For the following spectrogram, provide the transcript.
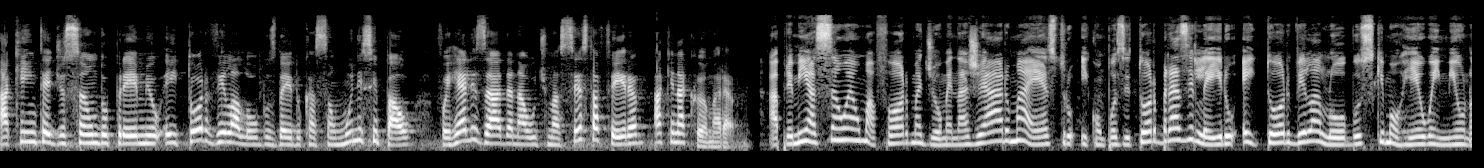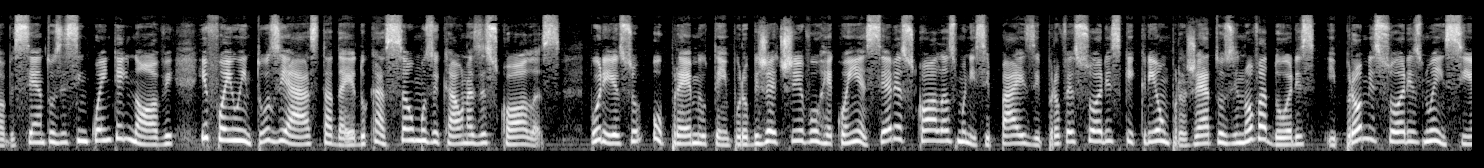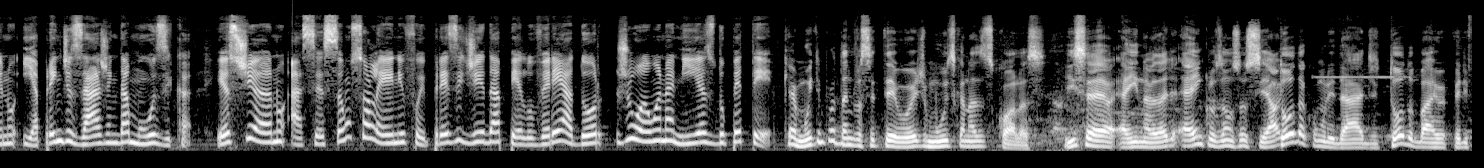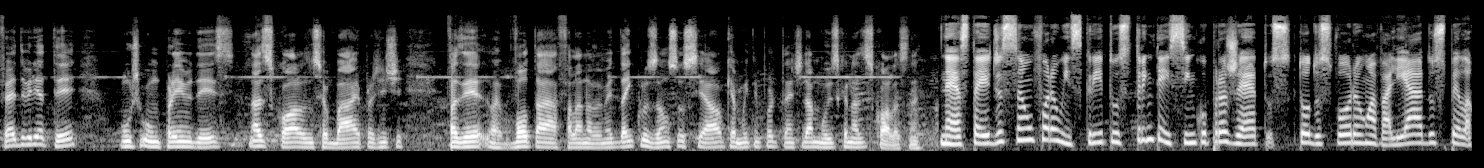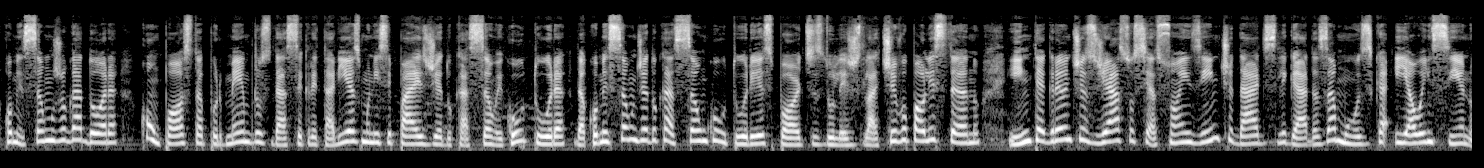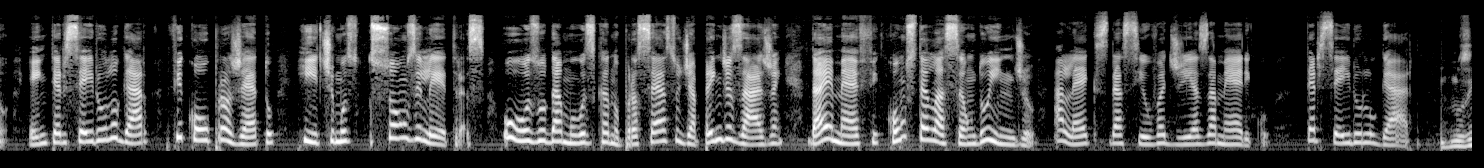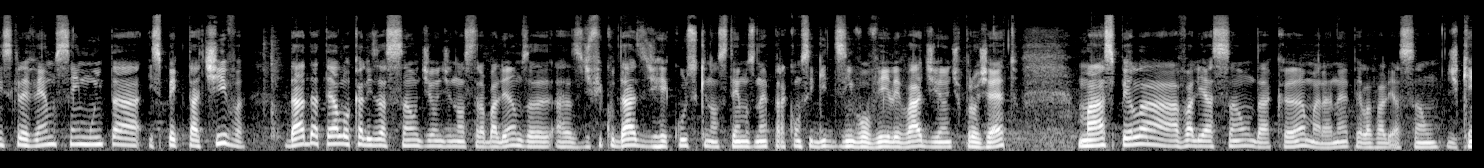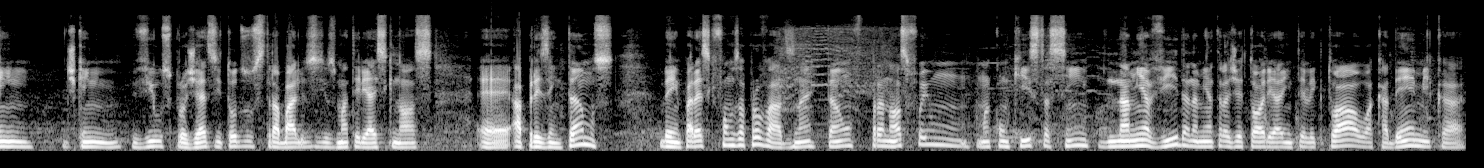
A quinta edição do prêmio Heitor Villa-Lobos da Educação Municipal foi realizada na última sexta-feira aqui na Câmara. A premiação é uma forma de homenagear o maestro e compositor brasileiro Heitor Villa-Lobos, que morreu em 1959 e foi um entusiasta da educação musical nas escolas. Por isso, o prêmio tem por objetivo reconhecer escolas municipais e professores que criam projetos inovadores e promissores no ensino e aprendizagem da música. Este ano, a sessão solene foi presidida pelo vereador João Ananias, do PT. Que é muito importante você ter hoje música nas escolas. Isso, é, é na verdade, é inclusão social. Toda a comunidade, todo o bairro periférico deveria ter um, um prêmio desse nas escolas, no seu bairro, para a gente fazer voltar a falar novamente da inclusão social, que é muito importante da música nas escolas, né? Nesta edição foram inscritos 35 projetos. Todos foram avaliados pela comissão julgadora, composta por membros das secretarias municipais de Educação e Cultura, da Comissão de Educação, Cultura e Esportes do Legislativo Paulistano e integrantes de associações e entidades ligadas à música e ao ensino. Em terceiro lugar, ficou o projeto Ritmos, Sons e Letras, o uso da música no processo de aprendizagem da MF Constelação do Índio. Alex da Silva Dias Américo, terceiro lugar. Nos inscrevemos sem muita expectativa, dada até a localização de onde nós trabalhamos, as dificuldades de recurso que nós temos né, para conseguir desenvolver e levar adiante o projeto, mas pela avaliação da Câmara, né, pela avaliação de quem de quem viu os projetos e todos os trabalhos e os materiais que nós é, apresentamos, bem, parece que fomos aprovados, né? Então, para nós foi um, uma conquista, assim, na minha vida, na minha trajetória intelectual, acadêmica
